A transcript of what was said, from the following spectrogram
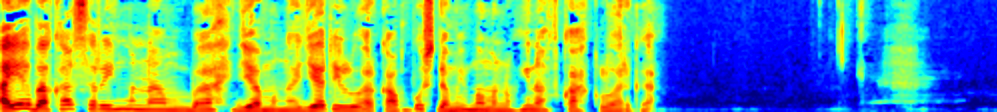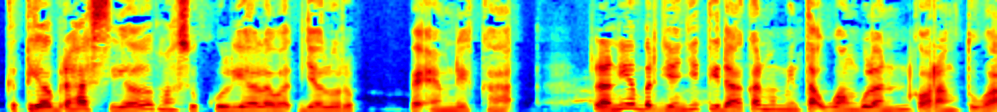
Ayah bahkan sering menambah jam mengajar di luar kampus demi memenuhi nafkah keluarga. Ketika berhasil masuk kuliah lewat jalur PMDK, Rania berjanji tidak akan meminta uang bulanan ke orang tua.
